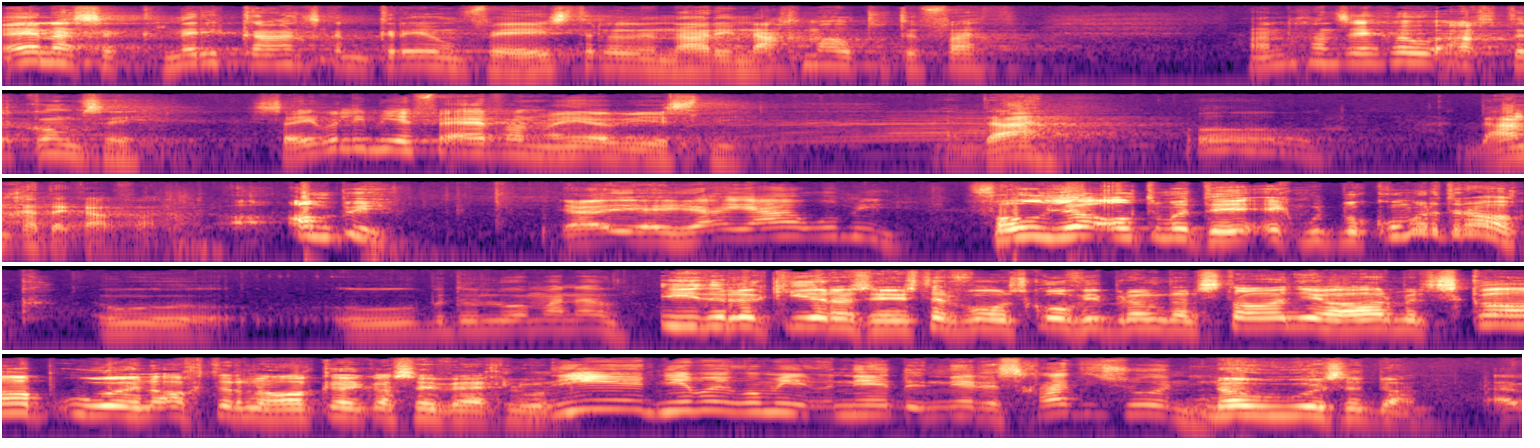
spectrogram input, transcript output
En as ek net die kans kan kry om vir Hester hulle na die nagmaal toe te vat, dan gaan sy gou agterkom sy. Sy wil nie meer ver van my af wees nie. En dan, o, oh, dan gaan ek af. Ampie, Ja ja ja ja, oomie. val jy altyd hê ek moet bekommerd raak? Hoe hoe bedoel ouma nou? Iedere keer as Hester vir ons koffie bring, dan staan jy haar met skaap oë en agterna kyk as sy wegloop. Nee, nee, my oomie, nee, nee, dis glad nie so nie. Nou hoe is dit dan? Uh,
